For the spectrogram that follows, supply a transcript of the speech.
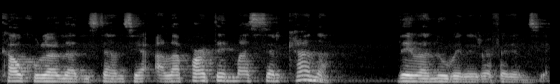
calcular la distancia a la parte más cercana de la nube de referencia.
